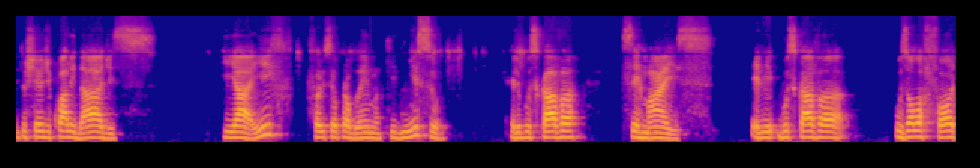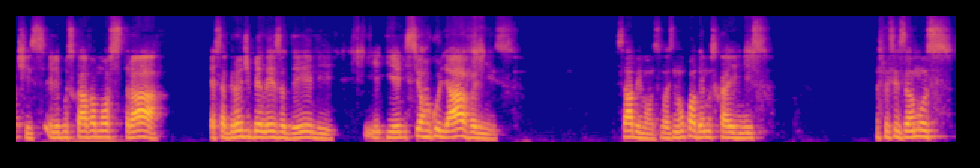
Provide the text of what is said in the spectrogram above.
muito cheio de qualidades. E aí foi o seu problema, que nisso ele buscava ser mais, ele buscava os holofotes, ele buscava mostrar essa grande beleza dele e, e ele se orgulhava nisso. Sabe, irmãos, nós não podemos cair nisso. Nós precisamos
